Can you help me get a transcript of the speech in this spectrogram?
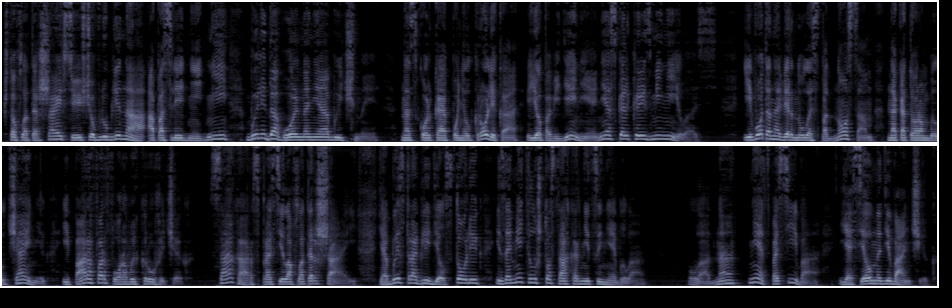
что Флаттершай все еще влюблена, а последние дни были довольно необычные. Насколько я понял кролика, ее поведение несколько изменилось. И вот она вернулась с подносом, на котором был чайник и пара фарфоровых кружечек. «Сахар?» – спросила Флаттершай. Я быстро оглядел столик и заметил, что сахарницы не было. «Ладно. Нет, спасибо». Я сел на диванчик.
